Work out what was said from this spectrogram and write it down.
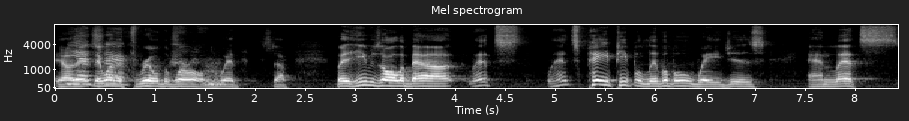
You know, Yeah, they, they want to thrill the world with stuff. But he was all about let's let's pay people livable wages and let's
